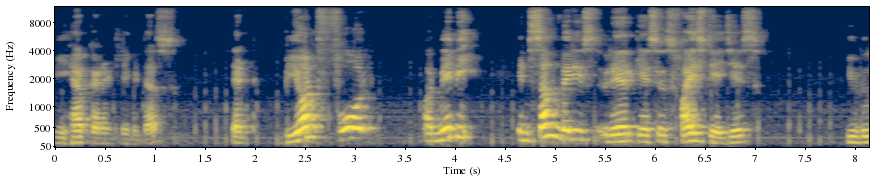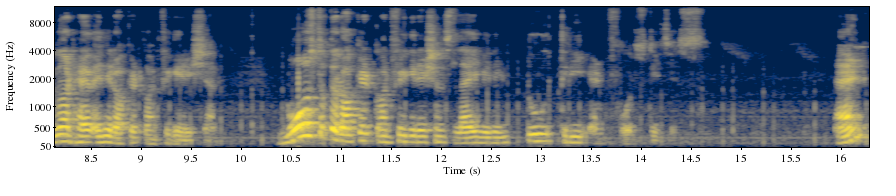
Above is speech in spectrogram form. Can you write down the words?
we have currently with us that beyond four or maybe in some very rare cases five stages you do not have any rocket configuration. Most of the rocket configurations lie within 2, 3 and 4 stages. And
